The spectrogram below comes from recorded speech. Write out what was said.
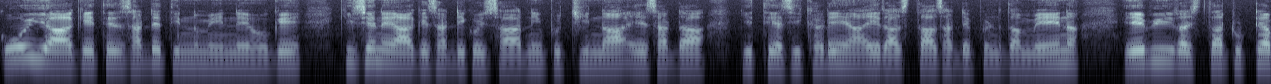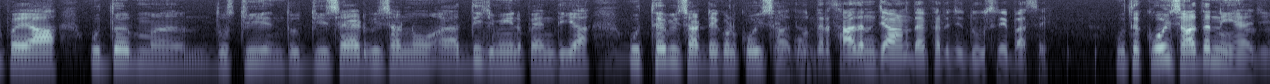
ਕੋਈ ਆ ਕੇ ਇੱਥੇ ਸਾਢੇ ਤਿੰਨ ਮਹੀਨੇ ਹੋ ਗਏ ਕਿਸੇ ਨੇ ਆ ਕੇ ਸਾਡੀ ਕੋਈ ਸਾਰ ਨਹੀਂ ਪੁੱਛੀ ਨਾ ਇਹ ਸਾਡਾ ਜਿੱਥੇ ਅਸੀਂ ਖੜੇ ਆ ਇਹ ਰਸਤਾ ਸਾਡੇ ਪਿੰਡ ਦਾ ਮੇਨ ਇਹ ਵੀ ਰਸਤਾ ਟੁੱਟਿਆ ਪਿਆ ਉਧਰ ਦੂਜੀ ਦੂਜੀ ਸਾਈਡ ਵੀ ਸਾਨੂੰ ਅੱਧੀ ਜ਼ਮੀਨ ਪੈਂਦੀ ਆ ਉੱਥੇ ਵੀ ਸਾਡੇ ਕੋਲ ਕੋਈ ਸਾਧਨ ਉਧਰ ਸਾਧਨ ਜਾਣਦਾ ਫਿਰ ਜੀ ਦੂਸਰੇ ਪਾਸੇ? ਉੱਥੇ ਕੋਈ ਸਾਧਨ ਨਹੀਂ ਹੈ ਜੀ।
